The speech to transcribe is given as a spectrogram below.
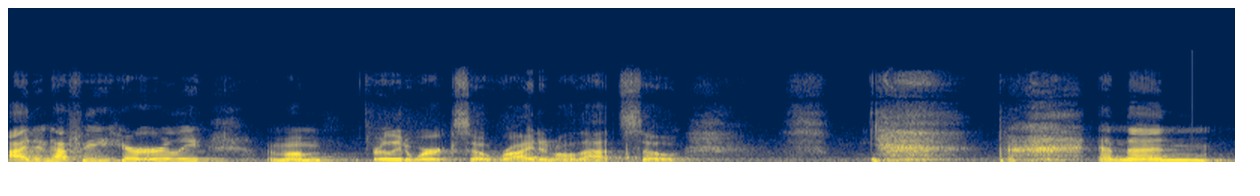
I didn't have to be here early. My mom early to work, so ride and all that. So and then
